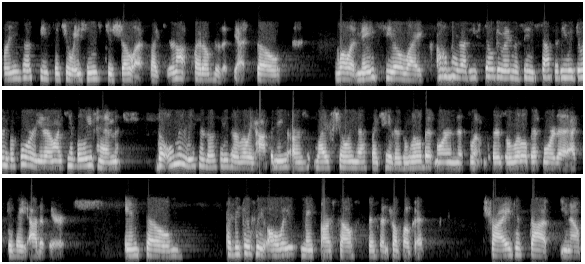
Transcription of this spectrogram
brings us these situations to show us like you're not quite over this yet. So while it may feel like, oh my God, he's still doing the same stuff that he was doing before, you know, I can't believe him. The only reason those things are really happening are life showing us like, hey, there's a little bit more in this wound. There's a little bit more to excavate out of here. And so I think if we always make ourselves the central focus, try to stop, you know,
